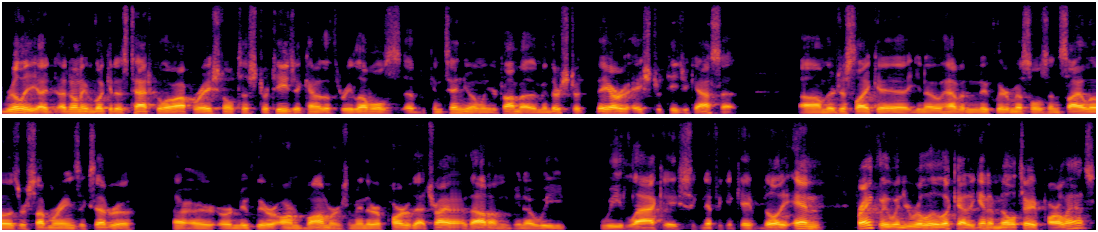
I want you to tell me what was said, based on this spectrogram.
really. I, I, don't even look at it as tactical or operational to strategic. Kind of the three levels of continuum when you're talking about. It. I mean, they're they are a strategic asset. Um, they're just like a you know having nuclear missiles in silos or submarines, et cetera or, or nuclear armed bombers. I mean, they're a part of that triad. Without them, you know, we we lack a significant capability. And frankly, when you really look at it again in military parlance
